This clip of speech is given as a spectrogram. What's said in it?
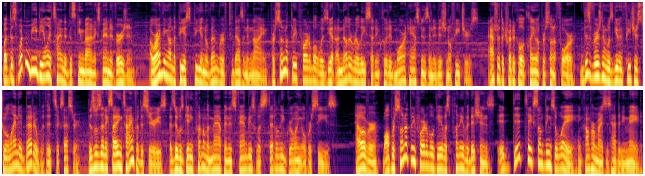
But this wouldn't be the only time that this game got an expanded version. Arriving on the PSP in November of 2009, Persona 3 Portable was yet another release that included more enhancements and additional features. After the critical acclaim of Persona 4, this version was given features to align it better with its successor. This was an exciting time for the series, as it was getting put on the map and its fanbase was steadily growing overseas. However, while Persona 3 Portable gave us plenty of additions, it did take some things away and compromises had to be made.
